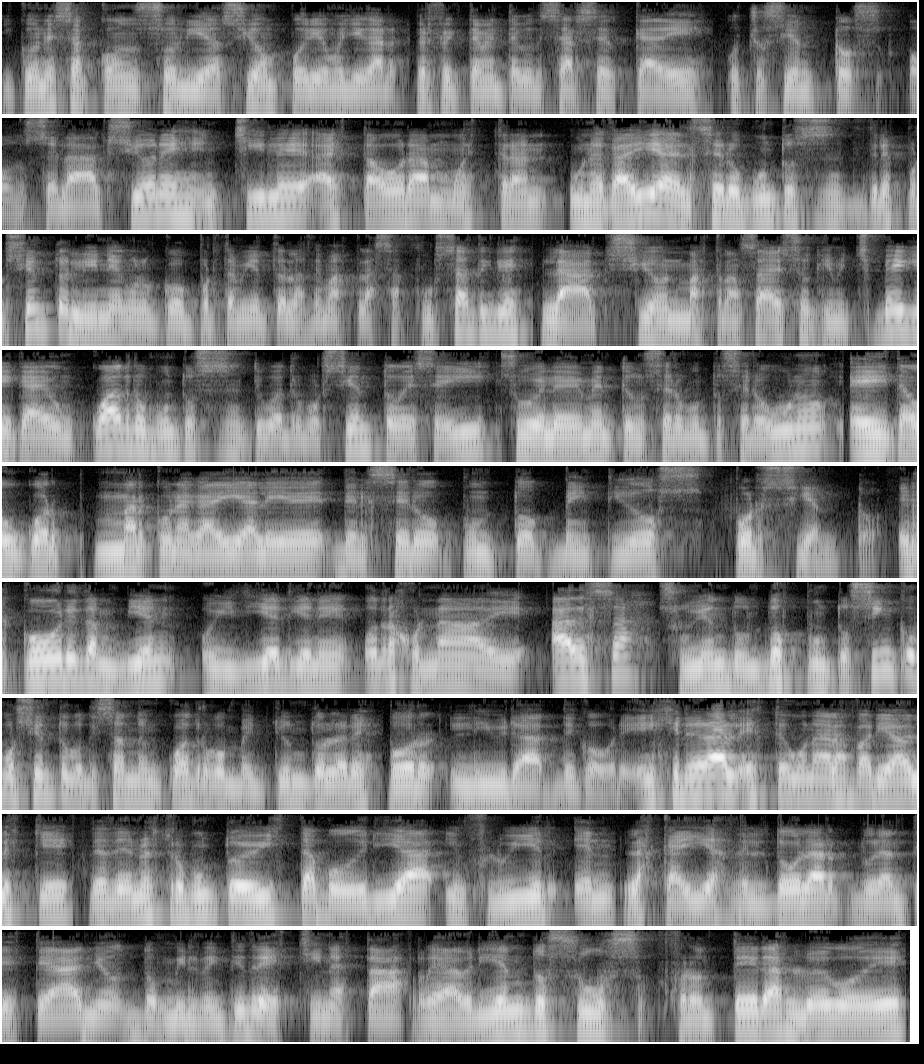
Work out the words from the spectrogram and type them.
y con esa consolidación podríamos llegar perfectamente a cotizar cerca de 811. Las acciones en Chile a esta hora muestran una caída del 0.63% en línea con el comportamiento de las demás plazas bursátiles. La acción más transada es Sokimich B que cae un 4.64%, BSI sube levemente un 0.01 e Itaú Corp marca una caída leve del 0.22%. El cobre también hoy día tiene otra jornada de alza, subiendo un 2.5%, cotizando en 4,21 dólares por libra de cobre. En general, esta es una de las variables que desde nuestro punto de vista podría influir en las caídas del dólar durante este año 2023. China está reabriendo sus fronteras luego de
